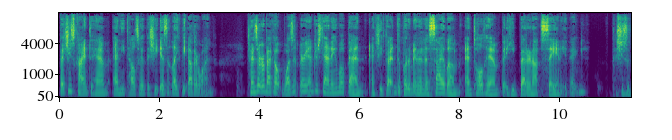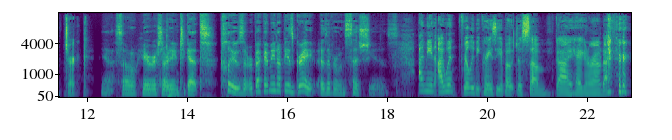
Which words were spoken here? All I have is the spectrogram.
but she's kind to him, and he tells her that she isn't like the other one. Turns out Rebecca wasn't very understanding about Ben, and she threatened to put him in an asylum and told him that he'd better not say anything. Because she's a jerk. Yeah, so here we're starting to get clues that Rebecca may not be as great as everyone says she is. I mean, I wouldn't really be crazy about just some guy hanging around either.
